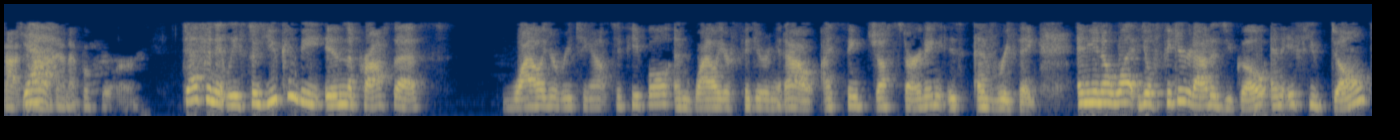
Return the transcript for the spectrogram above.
that yeah. have done it before. Definitely. So you can be in the process while you're reaching out to people and while you're figuring it out. I think just starting is everything. And you know what? You'll figure it out as you go. And if you don't,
